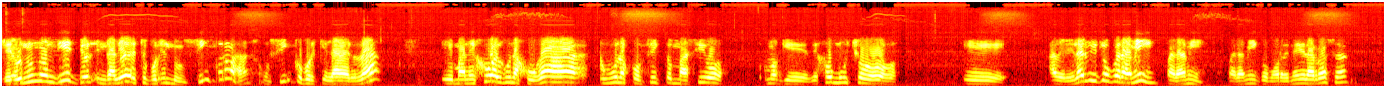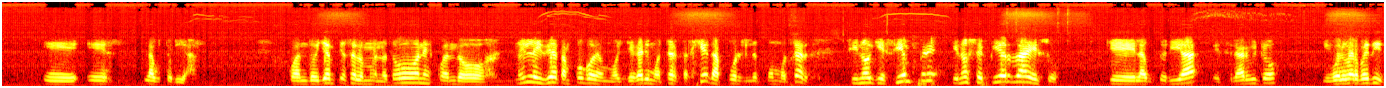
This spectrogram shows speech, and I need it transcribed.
De un 1 en 10, yo en realidad le estoy poniendo un 5 nomás, un 5 porque la verdad eh, manejó alguna jugada, hubo unos conflictos masivos, como que dejó mucho... eh, a ver, el árbitro para mí, para mí, para mí como René de la Rosa, eh, es la autoridad. Cuando ya empiezan los manotones, cuando no es la idea tampoco de llegar y mostrar tarjetas por, por mostrar, sino que siempre que no se pierda eso, que la autoridad es el árbitro, y vuelvo a repetir,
